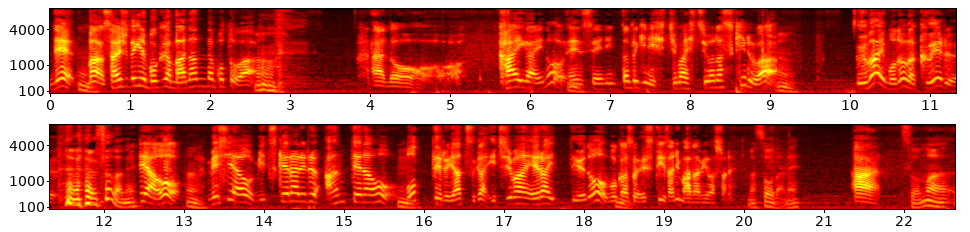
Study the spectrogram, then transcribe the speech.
ーで、うん。まあ、最終的に僕が学んだことは、うん。あの、海外の遠征に行った時に一番必要なスキルは、うまいものが食えるう んそうだね。飯屋を、うん。飯屋を見つけられるアンテナをうん。持ってるやつが一番偉いっていうのを僕はその ST さんに学びましたね。まあそうだね。はそうまあ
